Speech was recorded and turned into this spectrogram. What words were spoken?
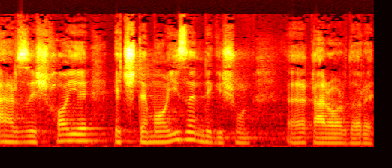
ارزش های اجتماعی زندگیشون قرار داره.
